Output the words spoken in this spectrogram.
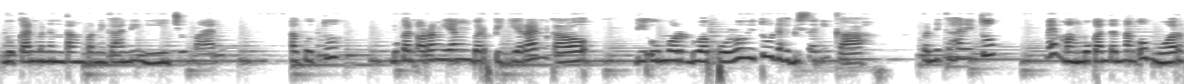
Bukan menentang pernikahan dini, cuman aku tuh bukan orang yang berpikiran kalau di umur 20 itu udah bisa nikah. Pernikahan itu memang bukan tentang umur,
